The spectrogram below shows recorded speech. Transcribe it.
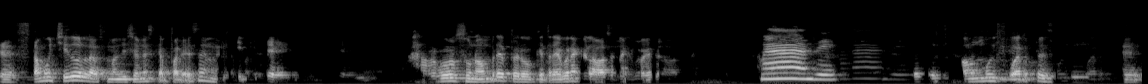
está muy chido las maldiciones que aparecen, algo su nombre, pero que trae una calabaza en la cabeza. Ah, sí. Son muy fuertes. Es,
